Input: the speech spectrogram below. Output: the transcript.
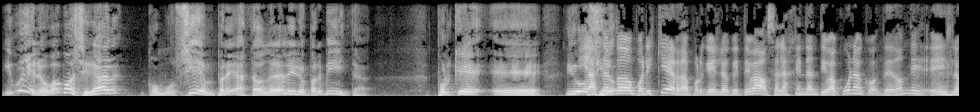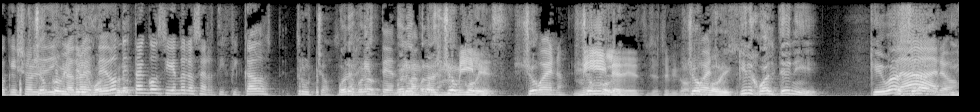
Y bueno, vamos a llegar, como siempre, hasta donde la ley lo permita. Porque, eh, digo, Y si hacer no- todo por izquierda, porque es lo que te va. O sea, la gente antivacuna, ¿de dónde es lo que yo le dije la otra quiere vez? ¿De dónde pero- están consiguiendo los certificados truchos? Bueno, la pero, gente bueno? Djokovic, Miles. Djo- Bueno. Miles de certificados. Djokovic, Bueno. ¿quiere jugar al tenis? Que vaya Claro.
